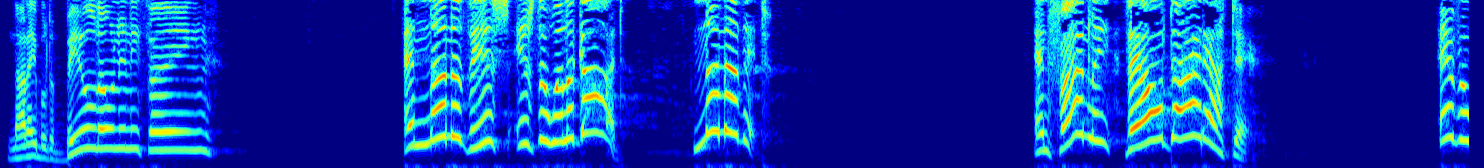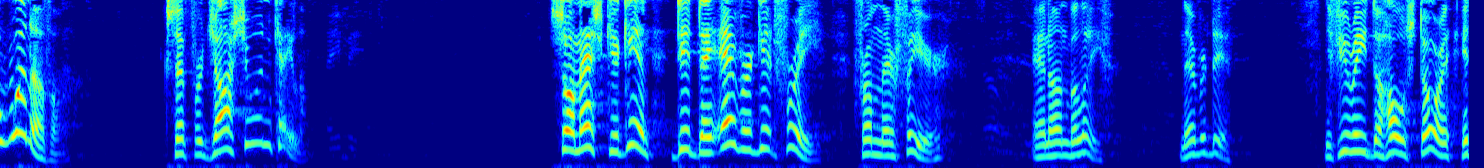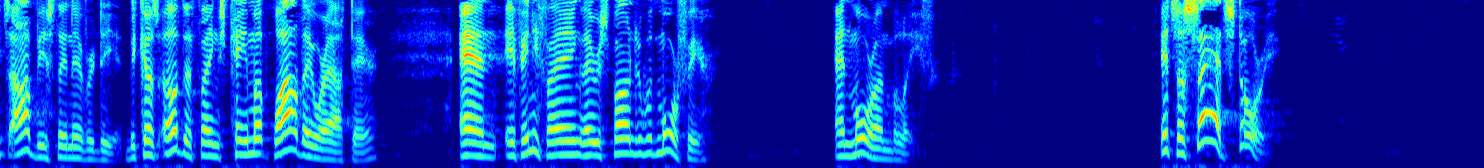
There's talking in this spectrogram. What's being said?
not able to build on anything. And none of this is the will of God. None of it. And finally, they all died out there. Every one of them. Except for Joshua and Caleb. So I'm asking you again, did they ever get free from their fear and unbelief? Never did. If you read the whole story, it's obvious they never did because other things came up while they were out there. And if anything, they responded with more fear and more unbelief. It's a sad story.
